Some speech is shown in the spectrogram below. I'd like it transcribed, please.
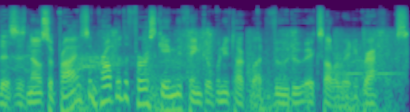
This is no surprise and probably the first game you think of when you talk about Voodoo accelerated graphics.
